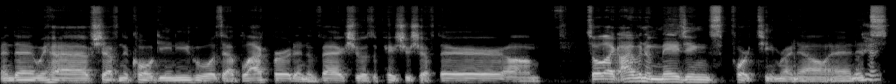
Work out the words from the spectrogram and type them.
And then we have Chef Nicole Guini, who was at Blackbird and Avec. She was a pastry chef there. Um, so like I have an amazing support team right now, and okay. it's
